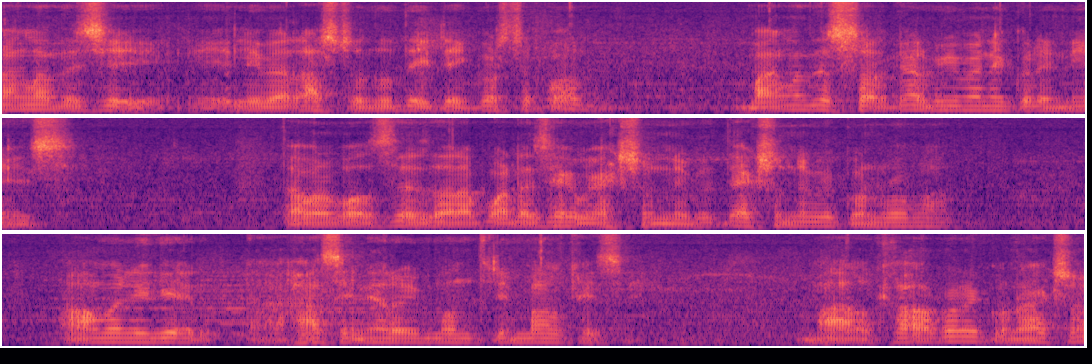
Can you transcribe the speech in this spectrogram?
বাংলাদেশি লিবার রাষ্ট্রদূত এইটাই করছে, পর বাংলাদেশ সরকার বিমানে করে নিয়ে এসে তারপর বলছে যারা পাঠাইছে অ্যাকশন নেবে অ্যাকশন নেবে কোন প্রমাণ আওয়ামী লীগের হাসিনার ওই মন্ত্রী মাল খাইছে। মাল খাওয়ার পরে কোনো অ্যাকশন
